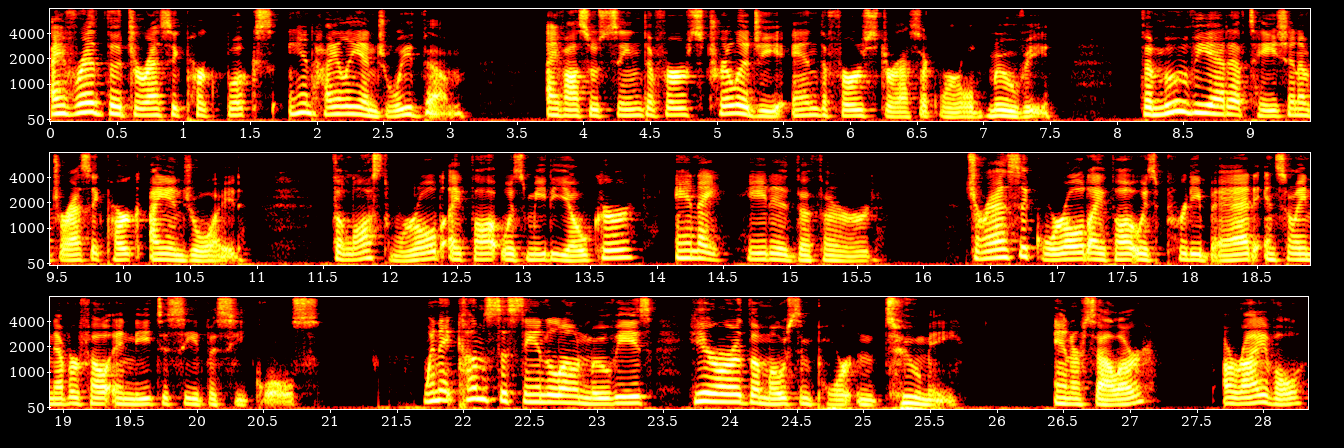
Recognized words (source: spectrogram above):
I've read the Jurassic Park books and highly enjoyed them. I've also seen the first trilogy and the first Jurassic World movie. The movie adaptation of Jurassic Park I enjoyed. The Lost World I thought was mediocre, and I hated the third. Jurassic World I thought was pretty bad, and so I never felt a need to see the sequels. When it comes to standalone movies, here are the most important to me Interstellar, Arrival,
